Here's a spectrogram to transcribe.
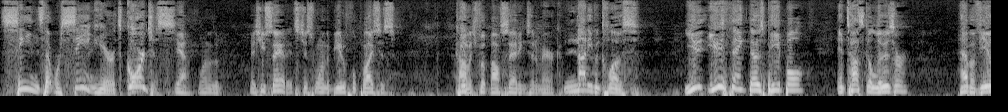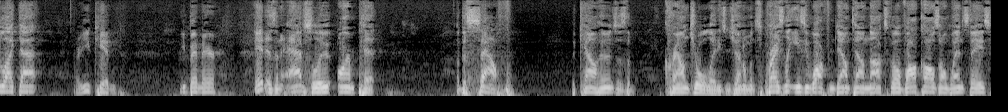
scenes that we're seeing here. It's gorgeous. Yeah, one of the, as you said, it's just one of the beautiful places, college football settings in America. Not even close. You you think those people in Tuscaloosa have a view like that? Are you kidding? You been there? It is an absolute armpit of the South. The Calhouns is the crown jewel, ladies and gentlemen. Surprisingly easy walk from downtown Knoxville. Vol calls on Wednesdays,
